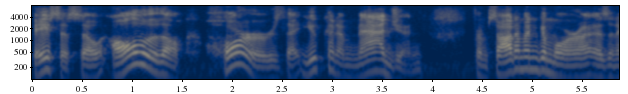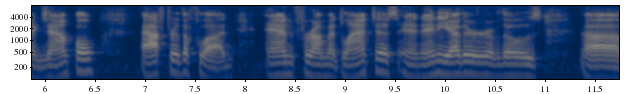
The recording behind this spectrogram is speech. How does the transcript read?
basis. So, all of the horrors that you can imagine from Sodom and Gomorrah, as an example, after the flood, and from Atlantis and any other of those. Uh,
